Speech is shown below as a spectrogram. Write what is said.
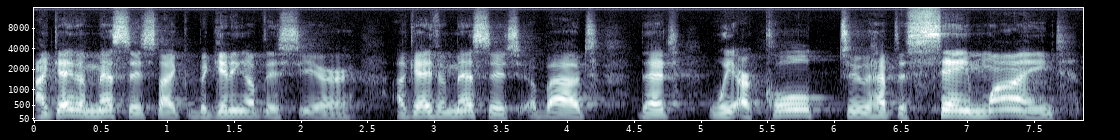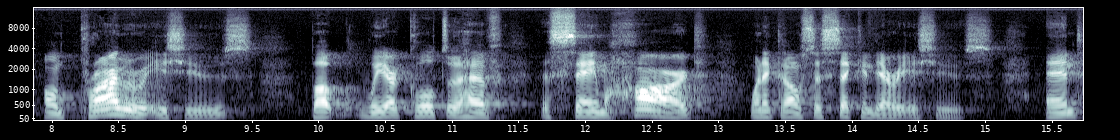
I gave a message like beginning of this year. I gave a message about that we are called to have the same mind on primary issues, but we are called to have the same heart when it comes to secondary issues. And,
